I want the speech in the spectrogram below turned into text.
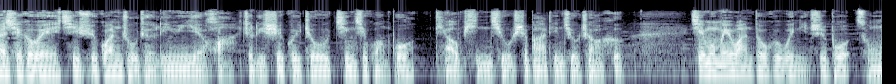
感谢各位继续关注着《凌云夜话》，这里是贵州经济广播，调频九十八点九兆赫。节目每晚都会为你直播，从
